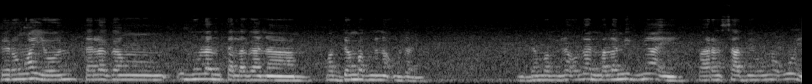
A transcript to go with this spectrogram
Pero ngayon, talagang umulan talaga na magdamag na na ulan. Magdamag na ulan, malamig nga eh. Parang sabi ko nga, uy,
